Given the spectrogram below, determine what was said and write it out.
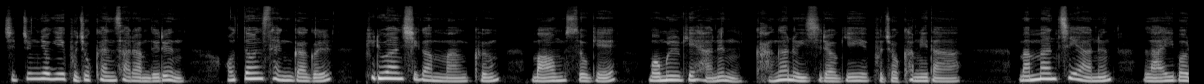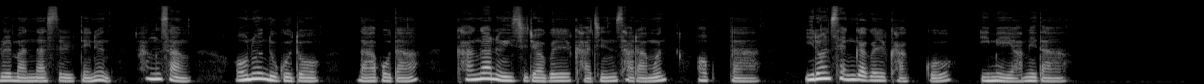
집중력이 부족한 사람들은 어떤 생각을 필요한 시간만큼 마음속에 머물게 하는 강한 의지력이 부족합니다. 만만치 않은 라이벌을 만났을 때는 항상 어느 누구도 나보다 강한 의지력을 가진 사람은 없다. 이런 생각을 갖고 임해야 합니다.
